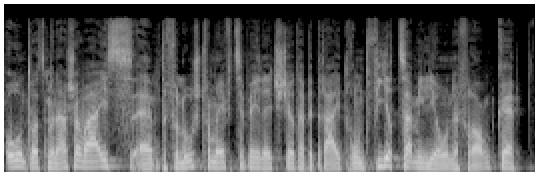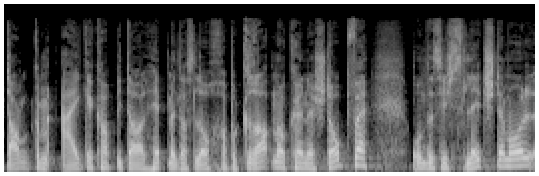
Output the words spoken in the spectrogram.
rein. Und was man auch schon weiss, äh, der Verlust vom FCB letztes Jahr der beträgt rund 14 Millionen Franken. Dank dem Eigenkapital hat man das Loch aber gerade noch können stopfen und es ist das letzte Mal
